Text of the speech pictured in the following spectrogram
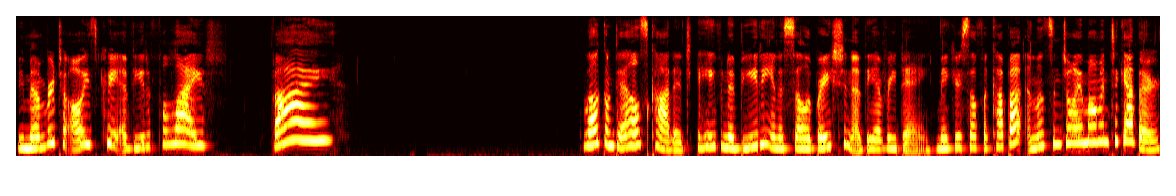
Remember to always create a beautiful life. Bye! Welcome to Elle's Cottage, a haven of beauty and a celebration of the everyday. Make yourself a cuppa and let's enjoy a moment together.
